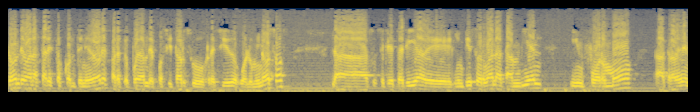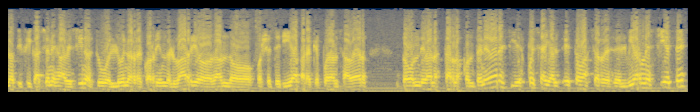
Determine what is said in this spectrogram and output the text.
dónde van a estar estos contenedores para que puedan depositar sus residuos voluminosos. La subsecretaría de limpieza urbana también informó a través de notificaciones a vecinos, estuvo el lunes recorriendo el barrio dando folletería para que puedan saber dónde van a estar los contenedores y después hay, esto va a ser desde el viernes 7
